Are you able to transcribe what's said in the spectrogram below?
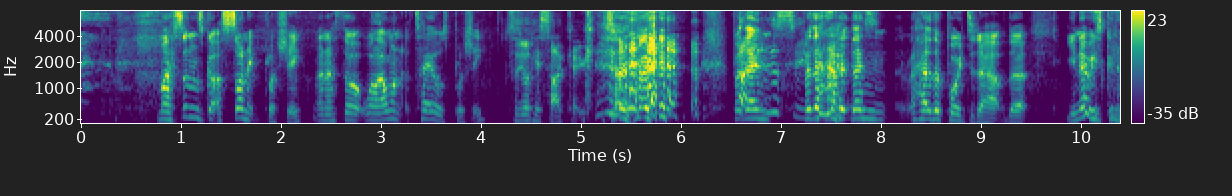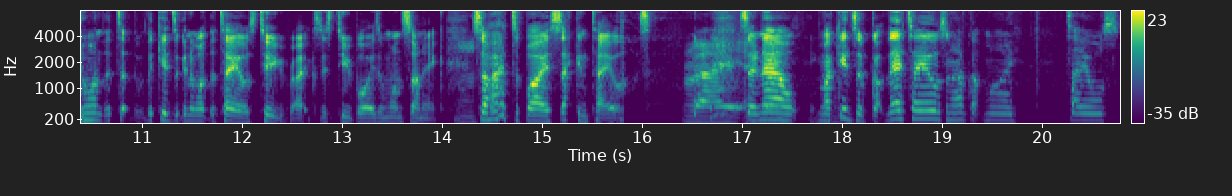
my son's got a Sonic plushie, and I thought, well, I want a Tails plushie. So you're his sidekick. but then, but then, seems then Heather pointed out that you know he's going to want the t- the kids are going to want the Tails too, right? Because there's two boys and one Sonic. Mm. So I had to buy a second Tails. Right. so okay. now my kids have got their Tails, and I've got my Tails.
